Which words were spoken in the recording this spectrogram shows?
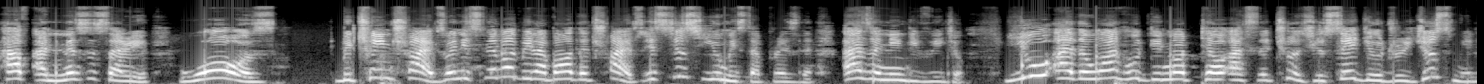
have unnecessary wars between tribes when it's never been about the tribes. It's just you, Mr. President, as an individual. You are the one who did not tell us the truth. You said you'd reduce meal,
